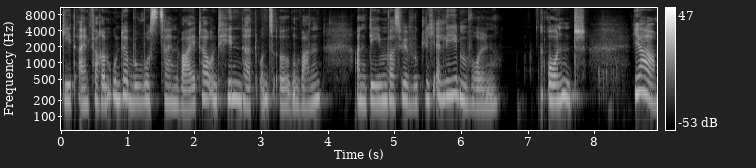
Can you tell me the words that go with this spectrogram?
geht einfach im Unterbewusstsein weiter und hindert uns irgendwann an dem, was wir wirklich erleben wollen. Und ja,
